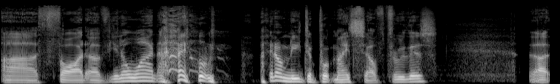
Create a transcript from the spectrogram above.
uh, thought of, you know what, I don't, I don't need to put myself through this. Uh,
